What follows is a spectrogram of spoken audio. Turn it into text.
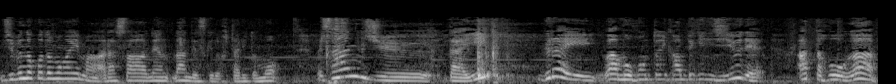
自分の子供が今アラサーなんですけど2人とも30代ぐらいはもう本当に完璧に自由であった方が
